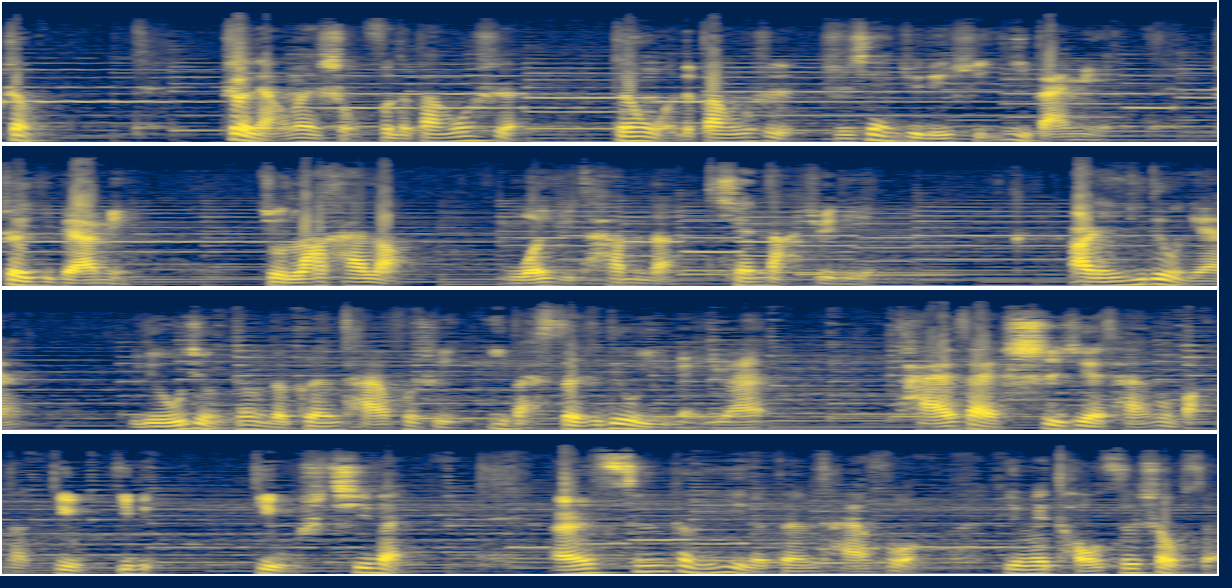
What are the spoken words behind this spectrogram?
正。这两位首富的办公室跟我的办公室直线距离是一百米，这一百米就拉开了我与他们的天大距离。二零一六年。刘景正的个人财富是一百四十六亿美元，排在世界财富榜的第五第第五十七位，而孙正义的个人财富因为投资受损，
